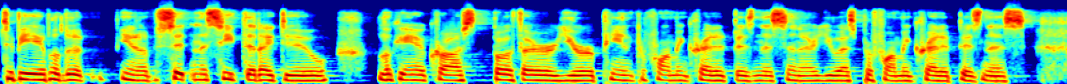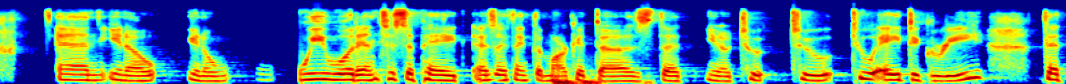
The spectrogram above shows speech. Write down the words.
to be able to, you know, sit in the seat that I do, looking across both our European performing credit business and our US performing credit business. And, you know, you know, we would anticipate, as I think the market does, that, you know, to to to a degree, that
